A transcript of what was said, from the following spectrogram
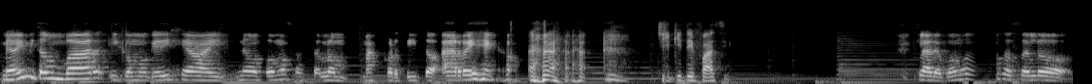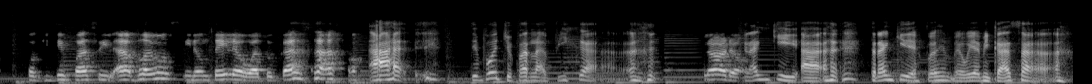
me había invitado a un bar y como que dije, ay, no, podemos hacerlo más cortito. Arre. Chiquito y fácil. Claro, podemos hacerlo poquito y fácil. Ah, podemos ir a un telo o a tu casa. Ah, ¿te puedo chupar la pija? Claro. Tranqui, ah, tranqui, después me voy a mi casa.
